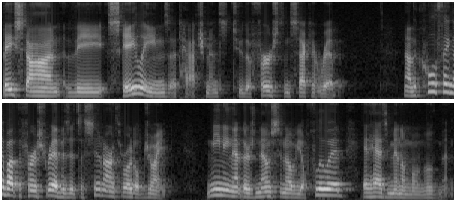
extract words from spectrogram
based on the scalenes attachments to the first and second rib. Now the cool thing about the first rib is it's a synarthrodial joint, meaning that there's no synovial fluid, it has minimal movement.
